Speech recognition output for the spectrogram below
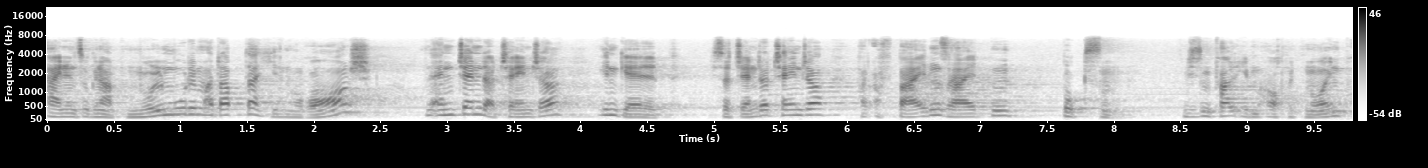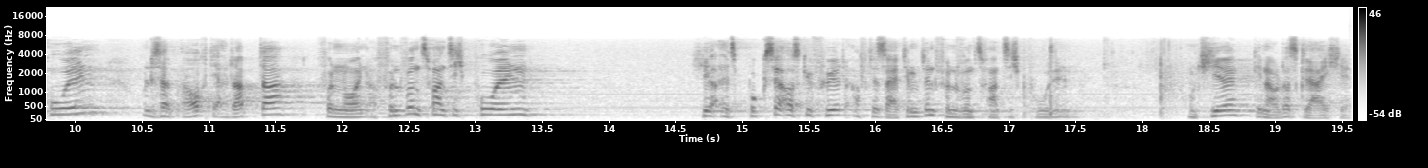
einen sogenannten Null-Modem-Adapter, hier in Orange, und einen Gender Changer in Gelb. Dieser Gender Changer hat auf beiden Seiten Buchsen. In diesem Fall eben auch mit 9 Polen und deshalb auch der Adapter von 9 auf 25 Polen, hier als Buchse ausgeführt auf der Seite mit den 25 Polen. Und hier genau das gleiche.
